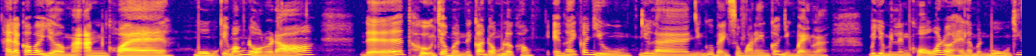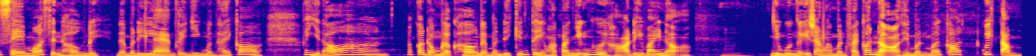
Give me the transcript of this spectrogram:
hay là có bao giờ mà anh khoa mua một cái món đồ nào đó để thưởng cho mình để có động lực không? Em thấy có nhiều như là những người bạn xung quanh em có những bạn là bây giờ mình làm khổ quá rồi hay là mình mua một chiếc xe mới xịn hơn đi để mình đi làm tự nhiên mình thấy có cái gì đó nó có động lực hơn để mình đi kiếm tiền hoặc là những người họ đi vay nợ. Ừ. nhiều người nghĩ rằng là mình phải có nợ thì mình mới có quyết tâm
